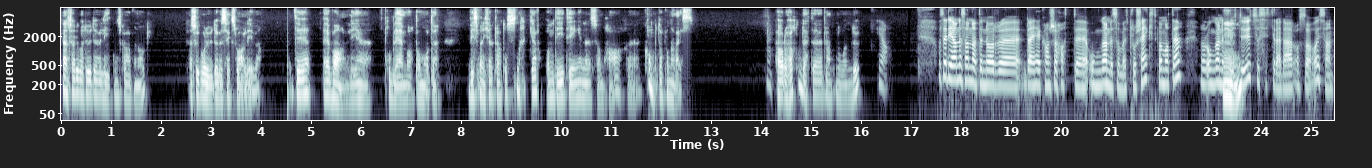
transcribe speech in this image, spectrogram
Kanskje har det gått utover lidenskapen òg. Kanskje går det utover seksuallivet. Det er vanlige problemer, på en måte. Hvis man ikke har klart å snakke om de tingene som har eh, kommet opp underveis. Har du hørt om dette blant noen, du? Ja. Og så er det gjerne sånn at når eh, de har kanskje hatt uh, ungene som et prosjekt, på en måte Når ungene mm. flytter mm. ut, så sitter de der og så Oi sann,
